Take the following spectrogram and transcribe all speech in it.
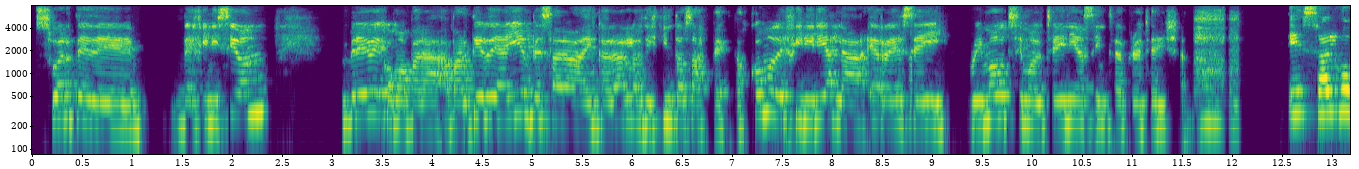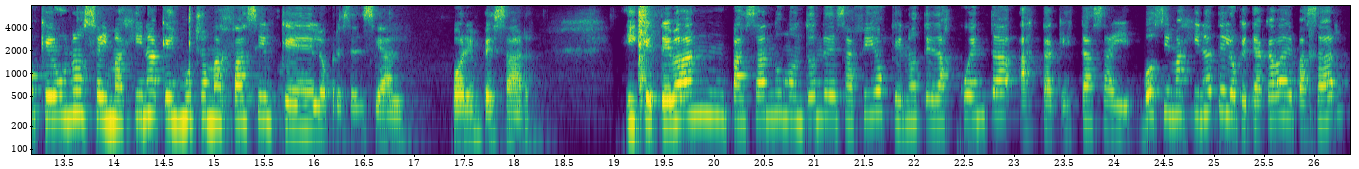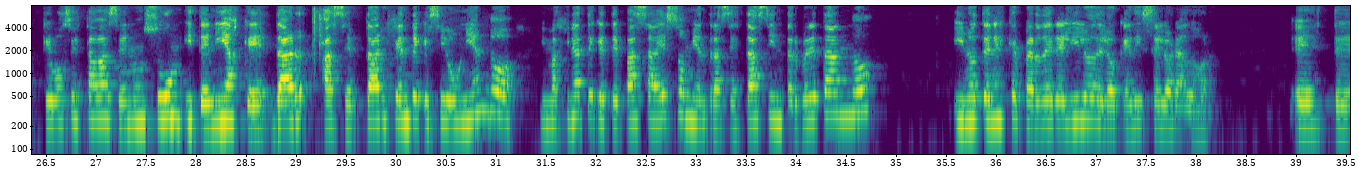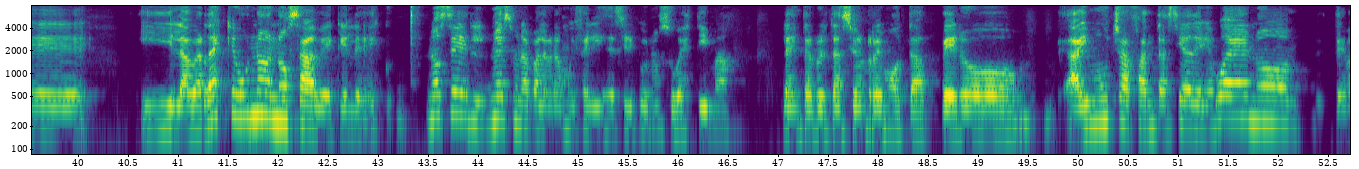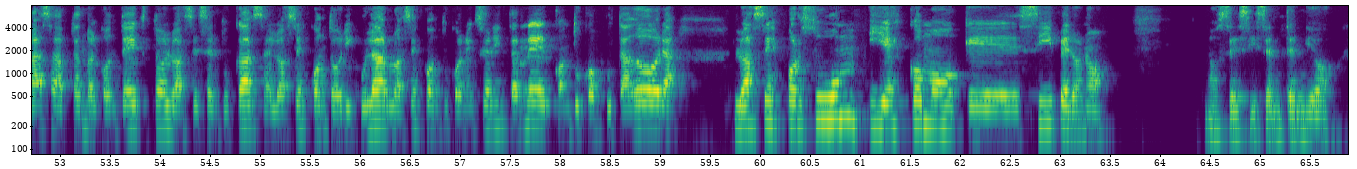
suerte de definición breve como para a partir de ahí empezar a encarar los distintos aspectos. ¿Cómo definirías la RSI, Remote Simultaneous Interpretation? Es algo que uno se imagina que es mucho más fácil que lo presencial, por empezar y que te van pasando un montón de desafíos que no te das cuenta hasta que estás ahí. Vos imaginate lo que te acaba de pasar, que vos estabas en un Zoom y tenías que dar, aceptar gente que se iba uniendo. Imagínate que te pasa eso mientras estás interpretando y no tenés que perder el hilo de lo que dice el orador. Este, y la verdad es que uno no sabe que, no sé, no es una palabra muy feliz decir que uno subestima la interpretación remota, pero hay mucha fantasía de que, bueno, te vas adaptando al contexto, lo haces en tu casa, lo haces con tu auricular, lo haces con tu conexión a internet, con tu computadora, lo haces por Zoom y es como que sí, pero no. No sé si se entendió.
